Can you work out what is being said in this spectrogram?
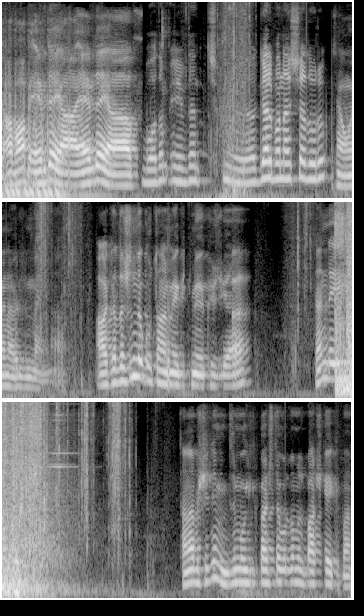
Ya abi evde ya evde ya. Bu adam evden çıkmıyor ya. Gel bana aşağı doğru. Sen oyna öldüm ben ya. Arkadaşın da kurtarmaya gitmiyor öküz ya. Sen de iyi Sana bir şey diyeyim mi? Bizim o ilk başta vurduğumuz başka ekipman.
